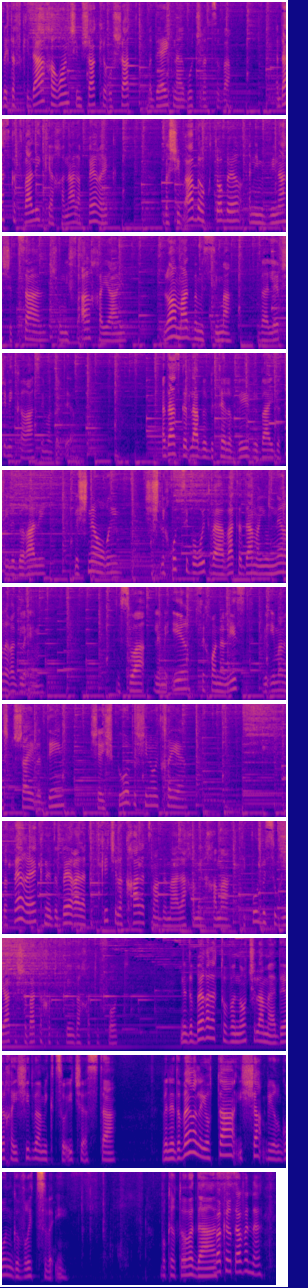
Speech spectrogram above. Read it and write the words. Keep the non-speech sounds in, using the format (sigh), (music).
בתפקידה האחרון שימשה כראשת מדעי ההתנהגות של הצבא. הדס כתבה לי כהכנה לפרק, ב-7 באוקטובר אני מבינה שצה"ל, שהוא מפעל חיי, לא עמד במשימה, והלב שלי קרס עם הגדר. הדס גדלה בתל אביב, בבית דתי ליברלי, לשני הורים ששליחות ציבורית ואהבת אדם היו נר לרגליהם. נשואה למאיר, פסיכואנליסט, ואימא לשלושה ילדים שהשפיעו ושינו את חייה. בפרק נדבר על התפקיד שלקחה על עצמה במהלך המלחמה, טיפול בסוגיית השבת החטופים והחטופות. נדבר על התובנות שלה מהדרך האישית והמקצועית שעשתה, ונדבר על היותה אישה בארגון גברי צבאי. בוקר טוב, הדס. בוקר טוב, ענת.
